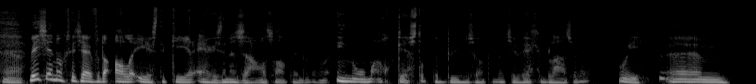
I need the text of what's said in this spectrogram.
Ja. Weet jij nog dat jij voor de allereerste keer ergens in een zaal zat en dat er een enorm orkest op de bühne zat en dat je weggeblazen werd? Oei. Um,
